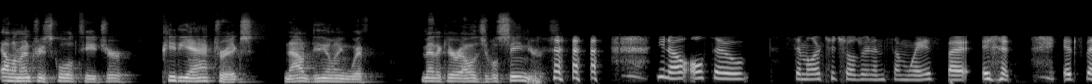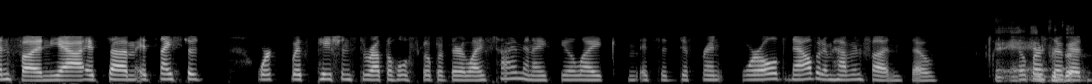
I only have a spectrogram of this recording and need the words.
Elementary school teacher, pediatrics, now dealing with Medicare eligible seniors. you know, also similar to children in some ways, but it, it's been fun. Yeah, it's um it's nice to work with patients throughout the whole scope of their lifetime and I feel like it's a different world now, but I'm having fun. So so far so the, good.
